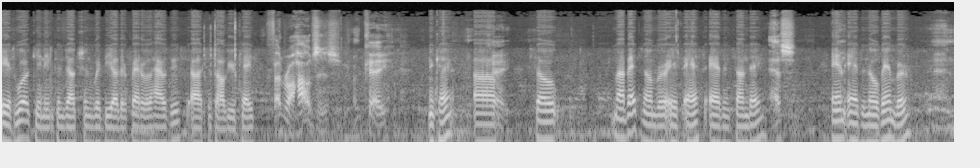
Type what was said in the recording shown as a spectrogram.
is working in conjunction with the other federal houses uh, to solve your case. Federal houses. Okay. Okay? Uh, Okay. So, my badge number is S as in Sunday, S N as in November, and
